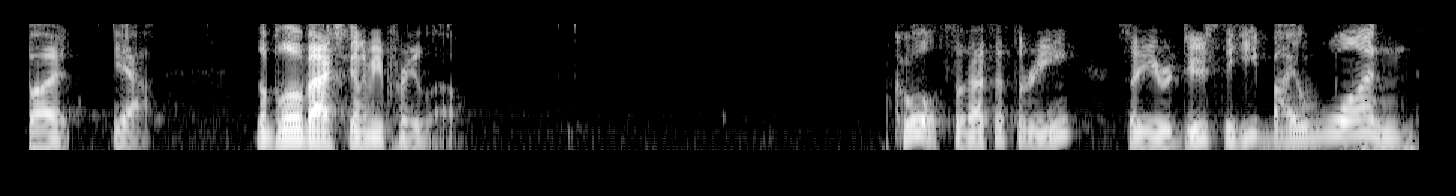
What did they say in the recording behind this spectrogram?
but yeah, the blowback's going to be pretty low. Cool. So that's a three. So you reduce the heat by one.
